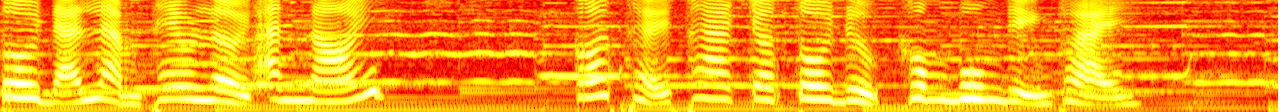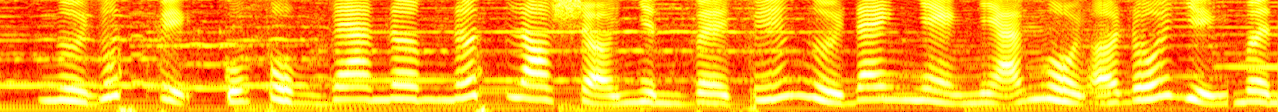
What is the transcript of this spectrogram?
Tôi đã làm theo lời anh nói. Có thể tha cho tôi được không buông điện thoại. Người giúp việc của Phùng Gia nơm nớp lo sợ nhìn về phía người đang nhàn nhã ngồi ở đối diện mình.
